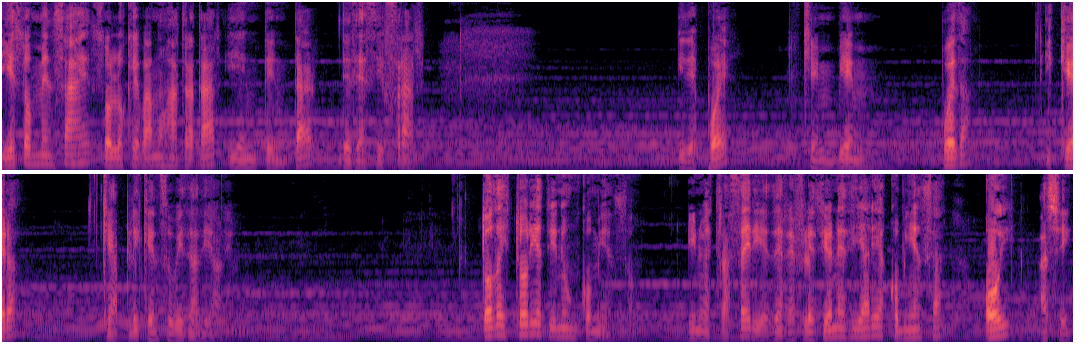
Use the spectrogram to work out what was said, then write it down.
y esos mensajes son los que vamos a tratar y a intentar de descifrar. Y después, quien bien pueda y quiera, que aplique en su vida diaria. Toda historia tiene un comienzo y nuestra serie de reflexiones diarias comienza hoy así.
